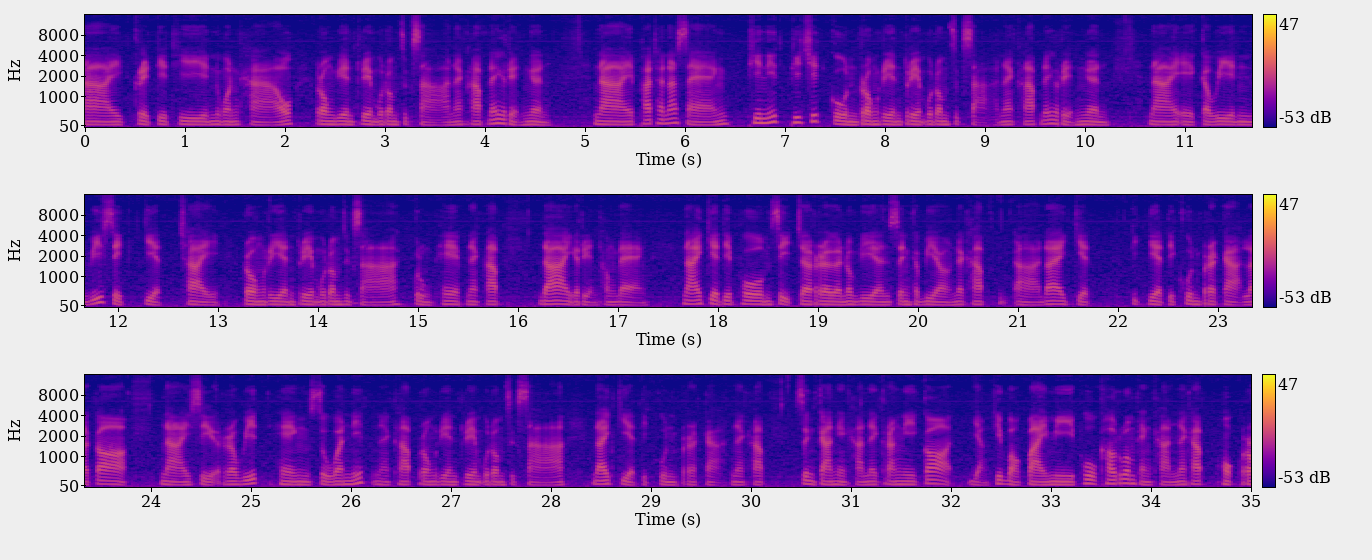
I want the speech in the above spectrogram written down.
นายกฤติทีนวลขาว โรงเรียนเตรียมอุดมศึกษานะครับได้เหรียญเงิน นายพัฒนแสง พินิษพิชิตกุลโรงเรียนเตรียมอุดมศึกษานะครับได้เหรียญเงิน นายเอกวิน วิสิตเกียรติชัย โรงเรียนเตรียมอุดมศึกษากรุงเทพนะครับได้เหรียญทองแดง นายเกียรติภูมิสิเจริญโรงเรียนเซนคาเบียลนะครับได้เกียรติเกียรติคุณประกาศ แล้วก็นายศิรวิทย์เฮงสุวรรณิชนะครับ โรงเรียนเตรียมอุดมศึกษา ได้เกียรติคุณประกาศนะครับ ซึ่งการแข่งขันในครั้งนี้ก็อย่างที่บอกไปมีผู้เข้าร่วมแข่งขันนะครับ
